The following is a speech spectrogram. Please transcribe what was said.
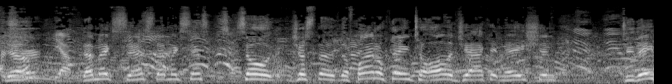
for Yeah. sure. Yeah. That makes sense. That makes sense. So, just the, the final thing to all of Jacket Nation do they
